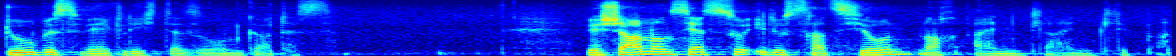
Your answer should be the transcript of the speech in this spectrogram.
du bist wirklich der Sohn Gottes. Wir schauen uns jetzt zur Illustration noch einen kleinen Clip an.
